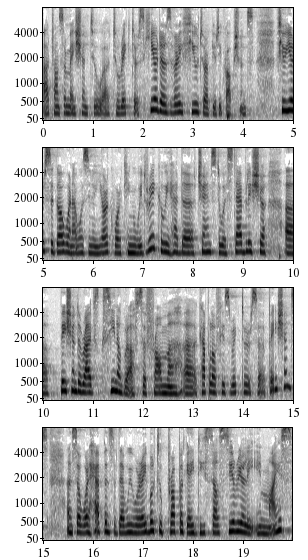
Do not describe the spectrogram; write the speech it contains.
uh, transformation to, uh, to Richters. Here, there's very few therapeutic options. A few years ago, when I was in New York working with Rick, we had a chance to establish uh, patient derived xenografts from uh, a couple of his Richter's uh, patients. And so, what happens is that we were able to propagate these cells serially in mice.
